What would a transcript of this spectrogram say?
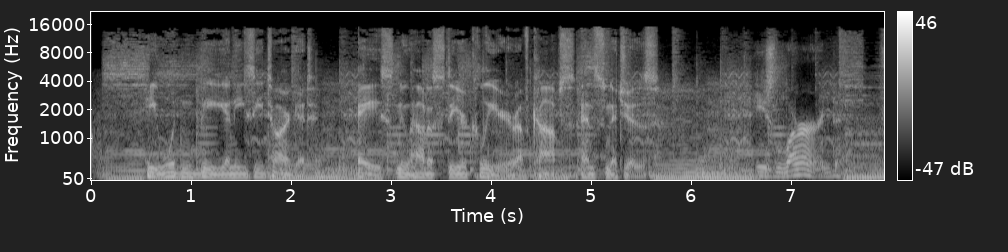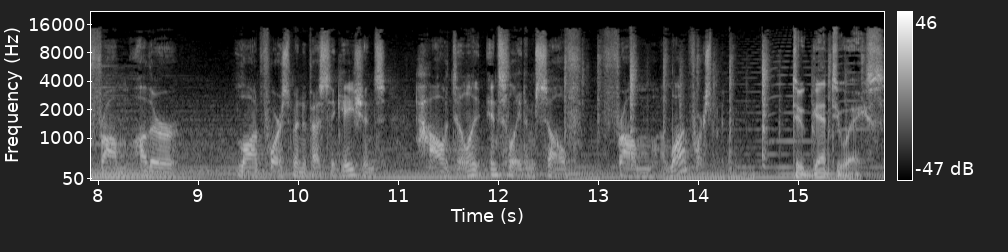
this He wouldn't be an easy target. Ace knew how to steer clear of cops and snitches. He's learned from other law enforcement investigations how to insulate himself from law enforcement. To get to Ace,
